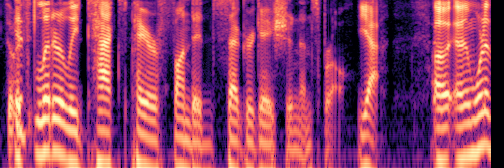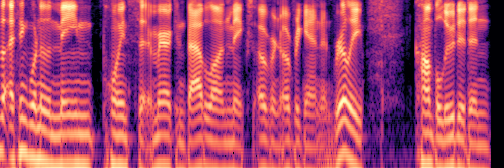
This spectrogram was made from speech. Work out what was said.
So it's literally taxpayer funded segregation and sprawl. Yeah. Uh, and one of the, I think one of the main points that American Babylon makes over and over again, and really convoluted and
